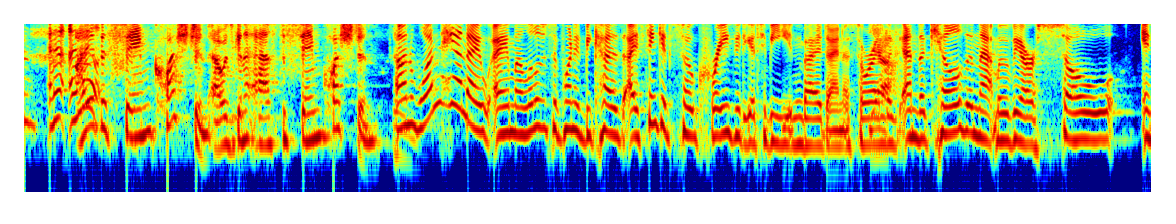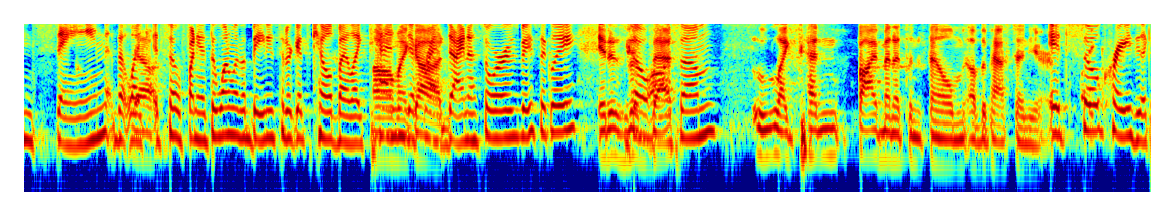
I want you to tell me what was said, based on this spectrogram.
And- and I had the same question. I was going to ask the same question. On one hand, I, I am a little disappointed because I think it's so crazy to get to be eaten by a dinosaur, and, the, and the kills in that movie are so insane that like Yeah. it's so funny. Like the one where the babysitter gets killed by like oh ten Oh my different God. dinosaurs, basically. It is the so best awesome. Like 10 5 minutes in film of the past 10 years. It's so crazy. Like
